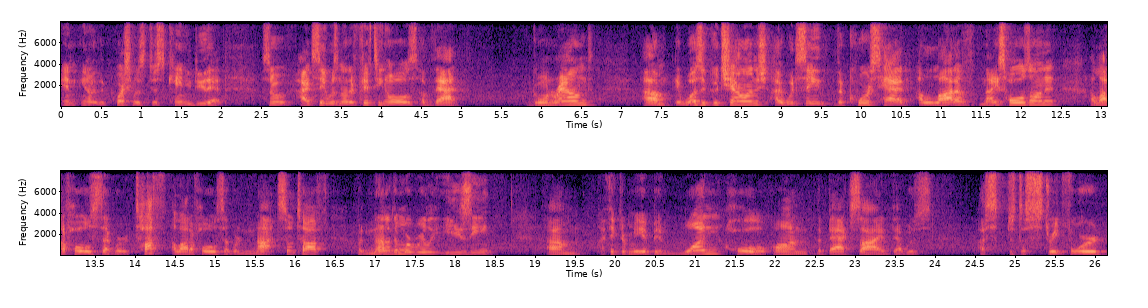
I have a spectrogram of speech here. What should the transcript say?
and you know the question was just can you do that? So I'd say it was another 15 holes of that going around. Um, it was a good challenge. I would say the course had a lot of nice holes on it, a lot of holes that were tough, a lot of holes that were not so tough, but none of them were really easy. Um, I think there may have been one hole on the backside that was a, just a straightforward,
